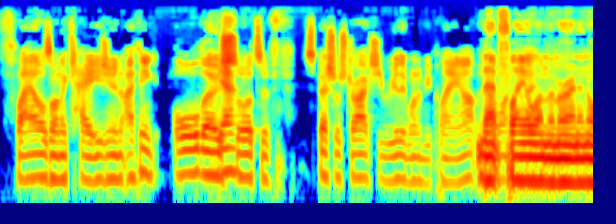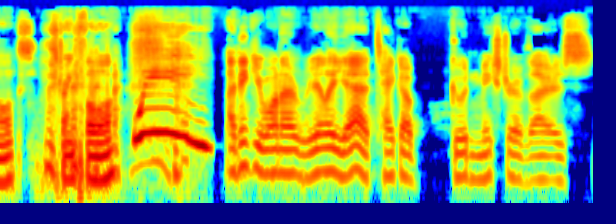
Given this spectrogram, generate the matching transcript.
flails on occasion. I think all those Yeah. sorts of special strikes you really want to be playing up. That flail on the Morannon Orcs. Strength 4. Whee! I think you want to really, yeah, take a good mixture of those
